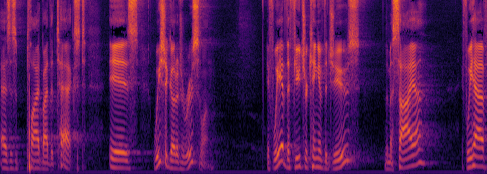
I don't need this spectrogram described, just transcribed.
as is applied by the text, is we should go to Jerusalem. If we have the future king of the Jews, the Messiah, if we have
